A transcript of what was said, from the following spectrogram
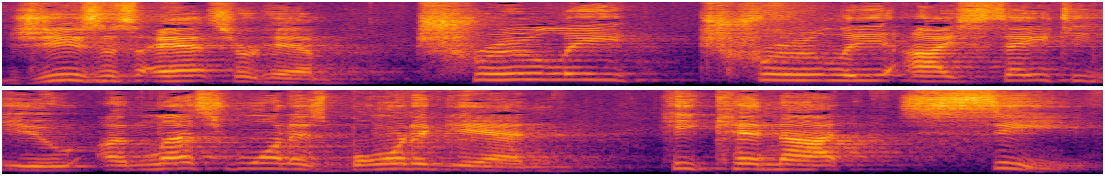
Jesus answered him, Truly, truly, I say to you, unless one is born again, he cannot see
